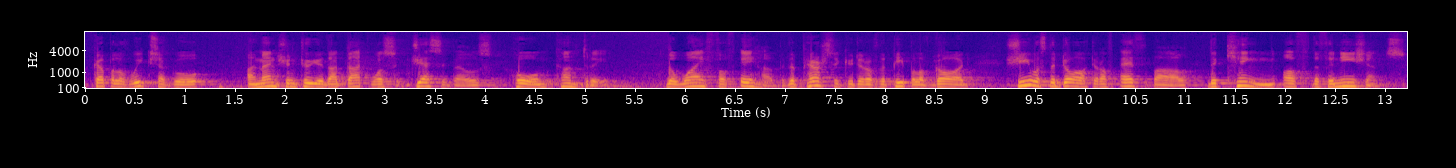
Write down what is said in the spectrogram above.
a couple of weeks ago, I mentioned to you that that was Jezebel's home country, the wife of Ahab, the persecutor of the people of God. She was the daughter of Ethbaal, the king of the Phoenicians.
